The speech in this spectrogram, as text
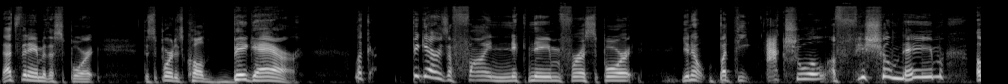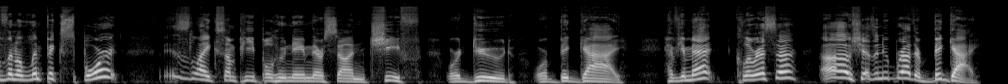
That's the name of the sport. The sport is called Big Air. Look, Big Air is a fine nickname for a sport. You know, but the actual official name of an Olympic sport is like some people who name their son Chief or Dude or Big Guy. Have you met Clarissa? Oh, she has a new brother, Big Guy.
